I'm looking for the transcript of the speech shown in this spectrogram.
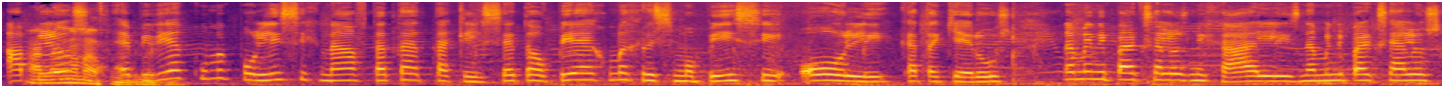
Αλλά να Απλώς μάθουμε. επειδή δηλαδή. ακούμε πολύ συχνά αυτά τα, τα κλισέ τα οποία έχουμε χρησιμοποιήσει όλοι κατά καιρούς. Να μην υπάρξει άλλος Μιχάλης, να μην υπάρξει άλλος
